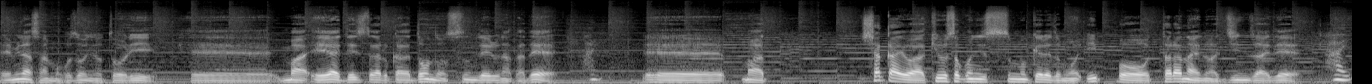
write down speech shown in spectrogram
えー皆さんもご存知の通り、えーまあ、AI デジタル化がどんどん進んでいる中で、はい。えーまあ、社会は急速に進むけれども一歩足らないのは人材ではい。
